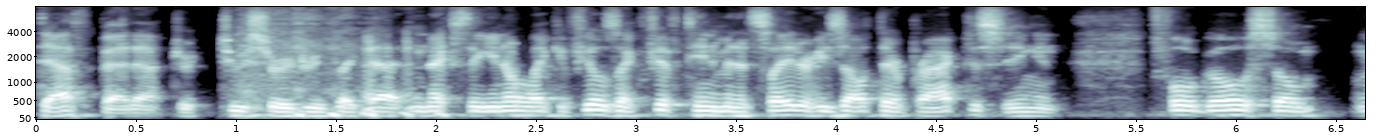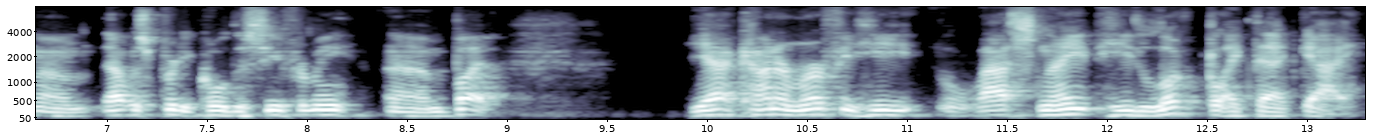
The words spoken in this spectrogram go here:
deathbed after two surgeries like that. And next thing you know, like it feels like 15 minutes later, he's out there practicing and full go. So um, that was pretty cool to see for me. Um, but yeah, Connor Murphy, he last night he looked like that guy.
